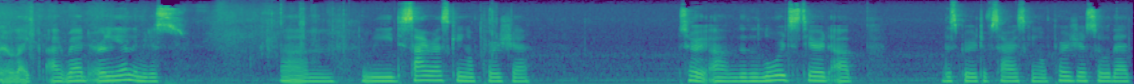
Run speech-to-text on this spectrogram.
So, like I read earlier, let me just um, read Cyrus, king of Persia. Sorry, um, the, the Lord stirred up the spirit of Cyrus, king of Persia, so that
